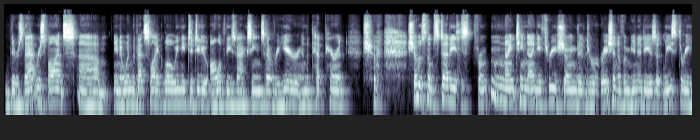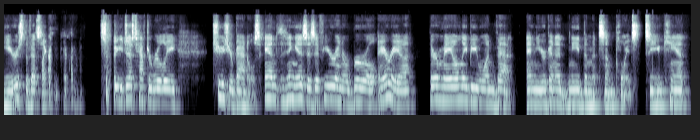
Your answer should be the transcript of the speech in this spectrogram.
there's that response. Um, you know, when the vet's like, well, we need to do all of these vaccines every year, and the pet parent sh- shows them studies from 1993 showing the duration of immunity is at least three years, the vet's like, so you just have to really choose your battles. And the thing is, is if you're in a rural area, there may only be one vet, and you're going to need them at some point. So you can't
